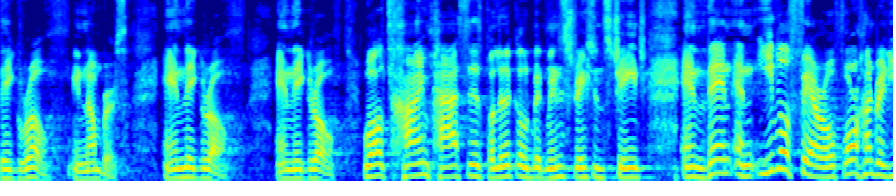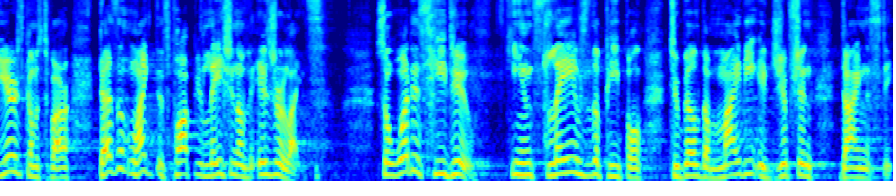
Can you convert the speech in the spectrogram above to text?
they grow in numbers, and they grow, and they grow. Well, time passes, political administrations change, and then an evil Pharaoh, 400 years comes to power, doesn't like this population of the Israelites. So, what does he do? He enslaves the people to build a mighty Egyptian dynasty.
